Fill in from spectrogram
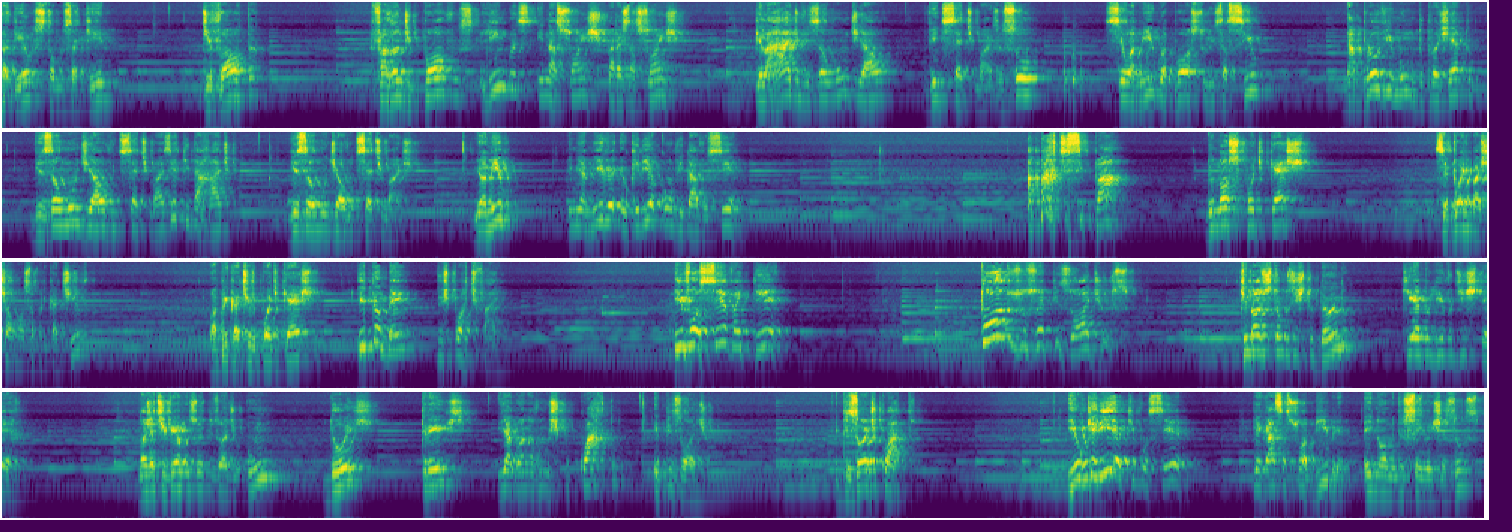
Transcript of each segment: A Deus estamos aqui de volta, falando de povos, línguas e nações para as nações, pela Rádio Visão Mundial 27. Eu sou seu amigo apóstolo Isacil, da Provimum, do projeto Visão Mundial 27, e aqui da Rádio Visão Mundial 27. Meu amigo, e minha amiga, eu queria convidar você participar do nosso podcast. Você pode baixar o nosso aplicativo, o aplicativo do podcast e também do Spotify. E você vai ter todos os episódios que nós estamos estudando, que é do livro de Esther. Nós já tivemos o episódio 1, 2, 3 e agora nós vamos para o quarto episódio. Episódio 4. E eu queria que você pegasse a sua Bíblia em nome do Senhor Jesus.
